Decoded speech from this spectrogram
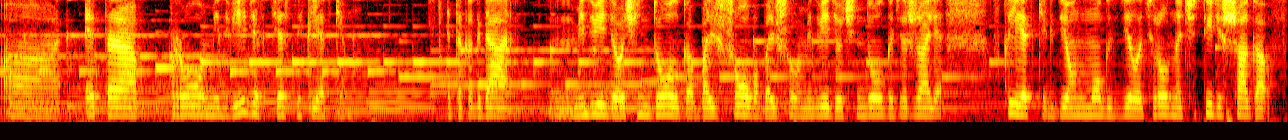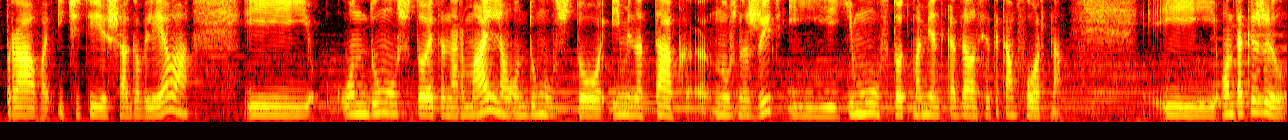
А, это про медведя в тесной клетке. Это когда медведя очень долго, большого-большого медведя очень долго держали в клетке, где он мог сделать ровно 4 шага вправо и 4 шага влево. И он думал, что это нормально, он думал, что именно так э, нужно жить, и ему в тот момент казалось это комфортно. И он так и жил.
